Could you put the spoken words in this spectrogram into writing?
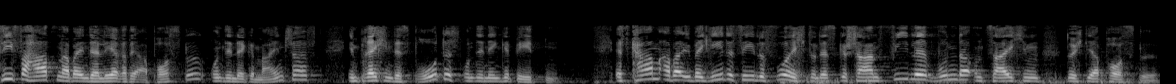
Sie verharrten aber in der Lehre der Apostel und in der Gemeinschaft, im Brechen des Brotes und in den Gebeten. Es kam aber über jede Seele Furcht und es geschahen viele Wunder und Zeichen durch die Apostel.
